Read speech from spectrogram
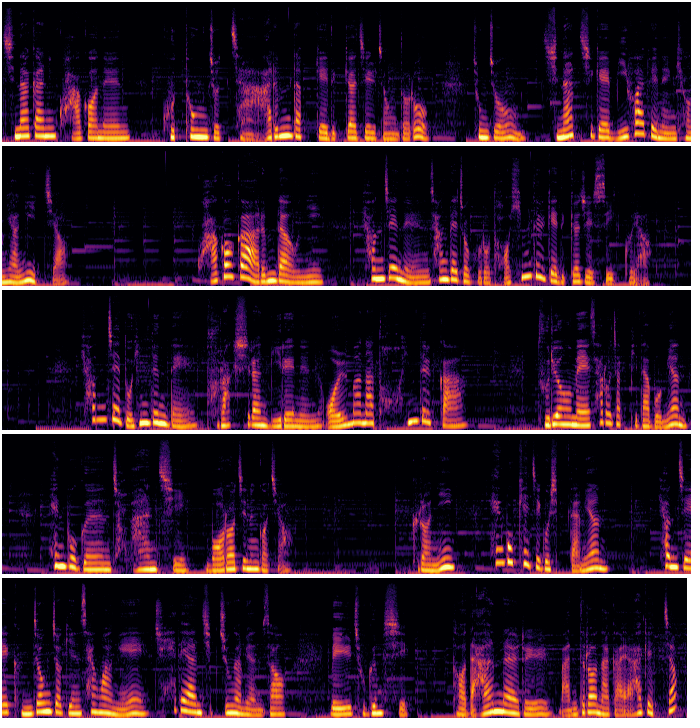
지나간 과거는 고통조차 아름답게 느껴질 정도로 종종 지나치게 미화되는 경향이 있죠. 과거가 아름다우니 현재는 상대적으로 더 힘들게 느껴질 수 있고요. 현재도 힘든데 불확실한 미래는 얼마나 더 힘들까? 두려움에 사로잡히다 보면 행복은 저만치 멀어지는 거죠. 그러니 행복해지고 싶다면 현재의 긍정적인 상황에 최대한 집중하면서 매일 조금씩 더 나은 날을 만들어 나가야 하겠죠?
